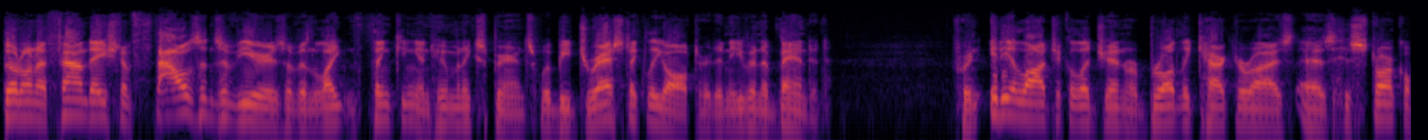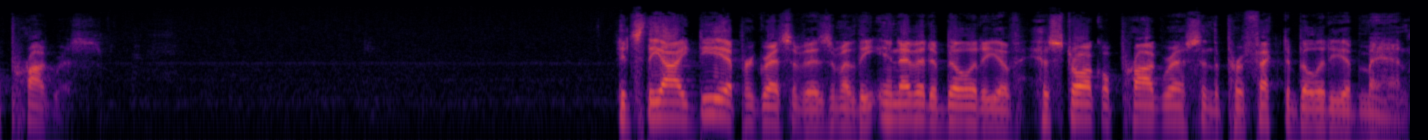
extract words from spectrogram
built on a foundation of thousands of years of enlightened thinking and human experience, would be drastically altered and even abandoned for an ideological agenda broadly characterized as historical progress. It's the idea, progressivism, of the inevitability of historical progress and the perfectibility of man,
